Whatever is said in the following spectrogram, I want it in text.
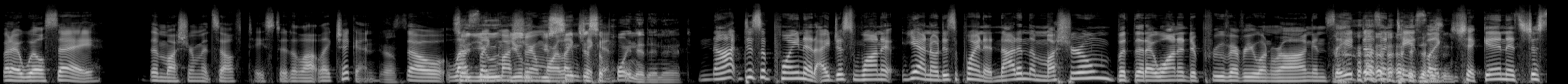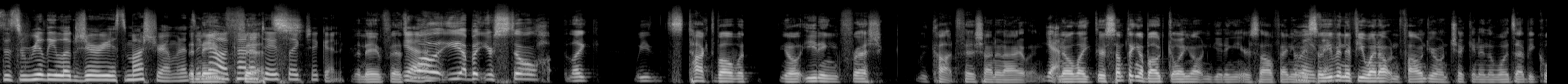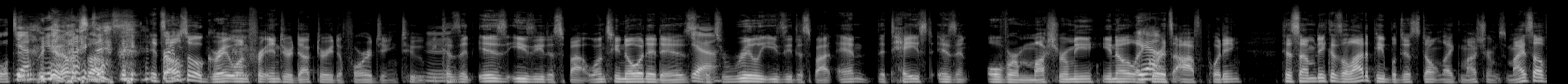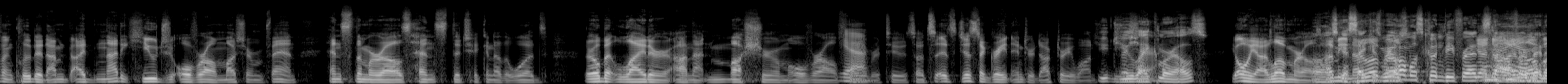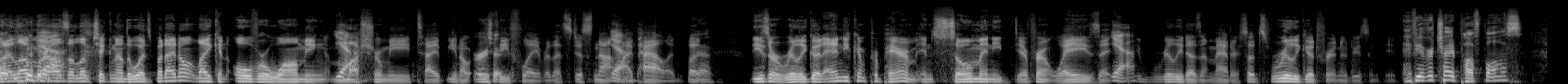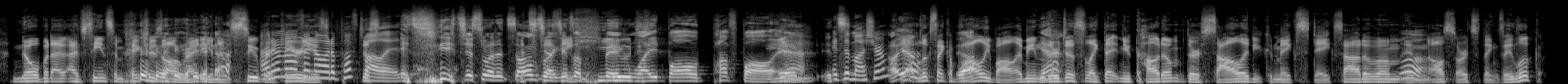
But I will say, the mushroom itself tasted a lot like chicken. Yeah. So less like mushroom, you more like chicken. disappointed in it. Not disappointed. I just wanted, yeah, no, disappointed. Not in the mushroom, but that I wanted to prove everyone wrong and say it doesn't taste like doesn't. chicken. It's just this really luxurious mushroom. And it's The like, no, it kind of tastes like chicken. The name fits. Yeah. Well, yeah, but you're still like we talked about with you know eating fresh caught fish on an island. Yeah. You know, like there's something about going out and getting it yourself anyway. So even if you went out and found your own chicken in the woods, that'd be cool too. Yeah, you yeah, know, so- exactly. It's also a great one for introductory to foraging too, because it is easy to spot. Once you know what it is, Mm-hmm. Yeah. it's really easy to spot, and the taste isn't over mushroomy. You know, like Yeah. where it's off putting to somebody. Because a lot of people just don't like mushrooms, myself included. I'm I'm not a huge overall mushroom fan. Hence the morels. Hence the chicken of the woods. They're a little bit lighter on that mushroom overall Yeah. flavor too. So it's it's just a great introductory one. Do, do For you like morels? Oh yeah, I love morels. Oh, I, I mean, say, I love 'cause we almost couldn't be friends Yeah, no, I love. I love Yeah. morels. I love chicken of the woods, but I don't like an overwhelming Yeah. mushroomy type, you know, earthy Sure. flavor. That's just not Yeah. my palate. But Yeah. These are really good, and you can prepare them in so many different ways that Yeah. it really doesn't matter. So it's really good for introducing people. Have you ever tried puffballs? No, but I, I've seen some pictures already, and I'm super I don't know curious. if I know what a Just- puffball is. It's, it's just what it sounds It's like. just It's a a, big huge- light ball puffball. Yeah. And it's, a mushroom. Oh, Yeah, yeah. it looks like a Yeah. volleyball. I mean, Yeah. they're just like that, and you cut them. They're solid. You can make steaks out of them and all sorts of things. They look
